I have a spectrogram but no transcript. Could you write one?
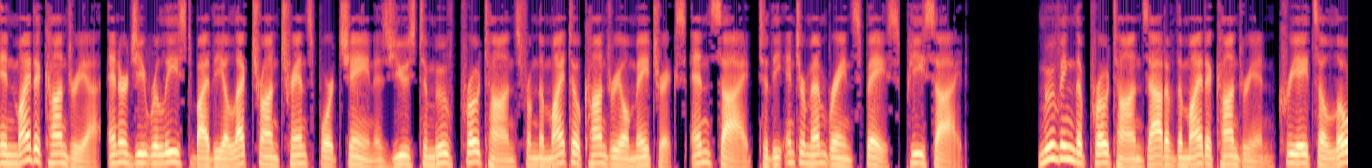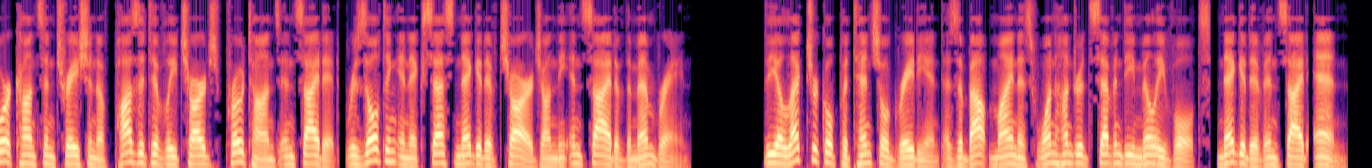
In mitochondria, energy released by the electron transport chain is used to move protons from the mitochondrial matrix N side to the intermembrane space P side. Moving the protons out of the mitochondrion creates a lower concentration of positively charged protons inside it, resulting in excess negative charge on the inside of the membrane. The electrical potential gradient is about minus 170 mV, negative inside N.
